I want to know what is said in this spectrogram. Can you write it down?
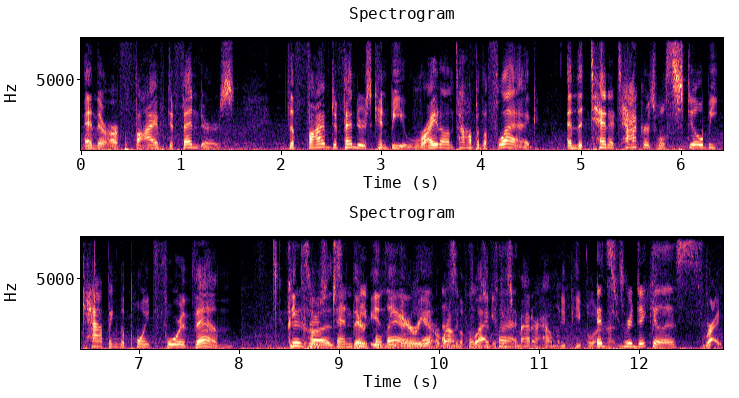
and there are five defenders, the five defenders can be right on top of the flag, and the ten attackers will still be capping the point for them 'Cause because they're in the there, area yeah, around the flag. It doesn't matter how many people are in It's that zone. ridiculous. Right.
